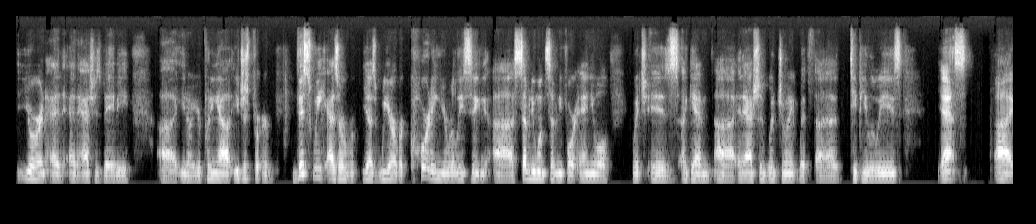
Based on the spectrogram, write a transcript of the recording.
your and, and, and Ash's baby. Uh, you know, you're putting out you just this week as a as we are recording, you're releasing uh 7174 annual, which is again uh an Ashley Wood joint with uh TP Louise. Yes. Uh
